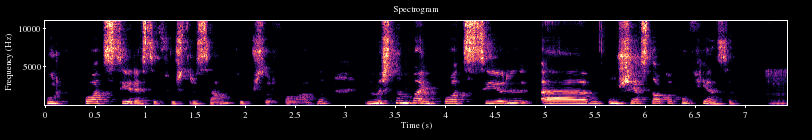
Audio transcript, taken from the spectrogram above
porque pode ser essa frustração que o professor falava, mas também pode ser um excesso de autoconfiança. Uhum.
